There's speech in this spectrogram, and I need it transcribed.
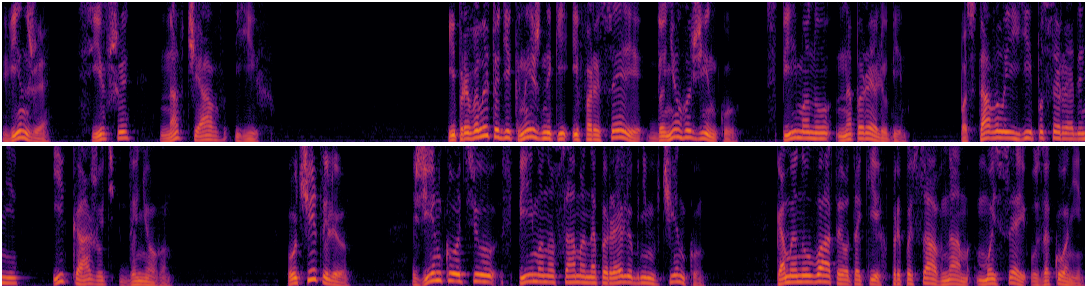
Він же, сівши, навчав їх. І привели тоді книжники і фарисеї до нього жінку, спійману на перелюбі, поставили її посередині і кажуть до нього. Учителю, жінку оцю спіймано саме на перелюбнім вчинку. Каменувати отаких приписав нам Мойсей у законі.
